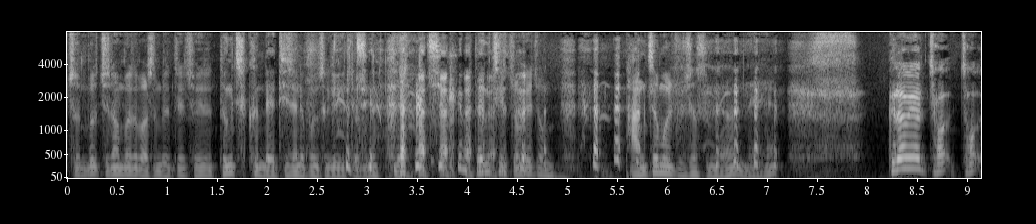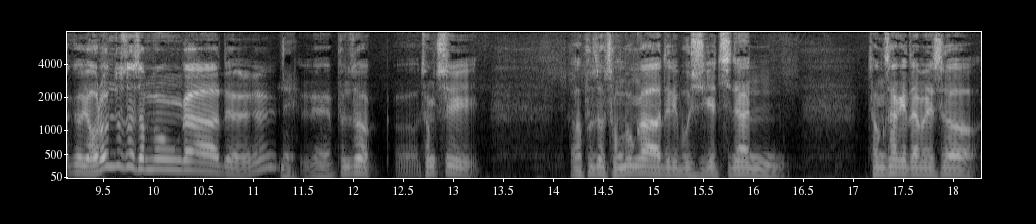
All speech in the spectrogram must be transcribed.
전번 지난번에 말씀드렸듯이 저희는 덩치 큰 네티즌의 분석이기 때문에 네. 덩치 쪽에 좀 방점을 주셨으면 네. 그러면 저, 저, 그 여론조사 전문가들 네. 예, 분석 어, 정치 어, 분석 전문가들이 보시기에 지난 정상회담에서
